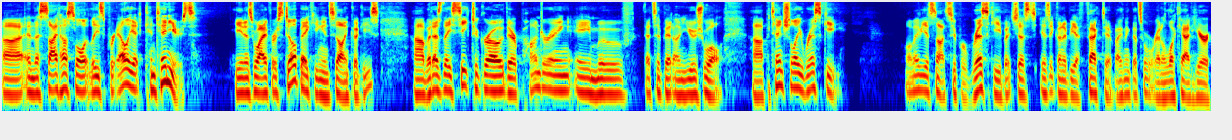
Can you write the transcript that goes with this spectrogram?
uh, and the side hustle, at least for Elliot, continues. He and his wife are still baking and selling cookies, uh, but as they seek to grow, they're pondering a move that's a bit unusual, uh, potentially risky. Well, maybe it's not super risky, but just is it going to be effective? I think that's what we're going to look at here.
